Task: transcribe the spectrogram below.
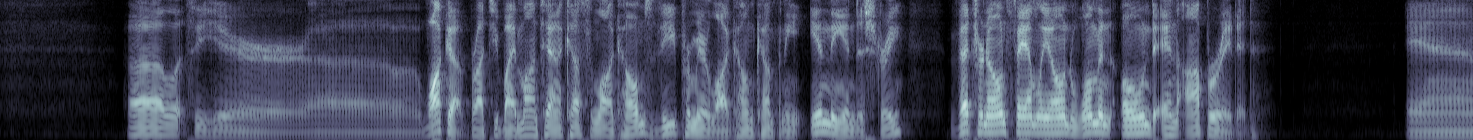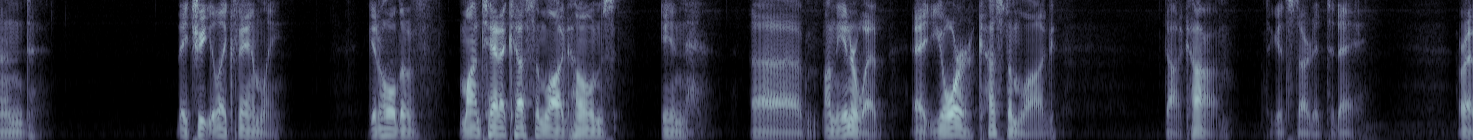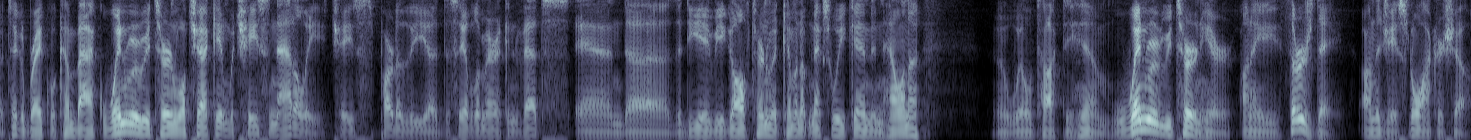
Uh, let's see here. Uh, Walk Up brought to you by Montana Custom Log Homes, the premier log home company in the industry. Veteran owned, family owned, woman owned, and operated. And they treat you like family. Get a hold of Montana Custom Log Homes in uh, on the interweb at yourcustomlog.com to get started today. All right, we'll take a break. We'll come back. When we return, we'll check in with Chase Natalie. Chase, part of the uh, Disabled American Vets and uh, the DAV golf tournament coming up next weekend in Helena. Uh, we'll talk to him when we return here on a Thursday on the Jason Walker Show.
